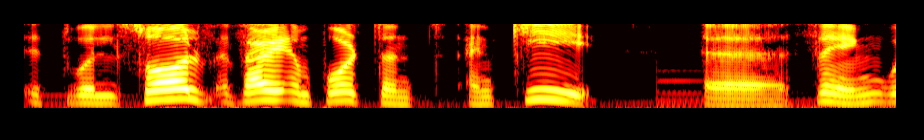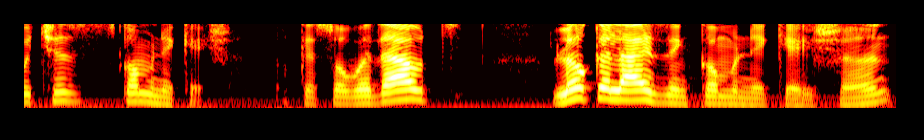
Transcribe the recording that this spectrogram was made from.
it will solve a very important and key uh, thing, which is communication. Okay, so without localizing communication,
